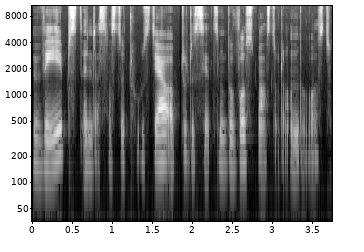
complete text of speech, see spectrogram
webst in das, was du tust, ja, ob du das jetzt nur bewusst machst oder unbewusst.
